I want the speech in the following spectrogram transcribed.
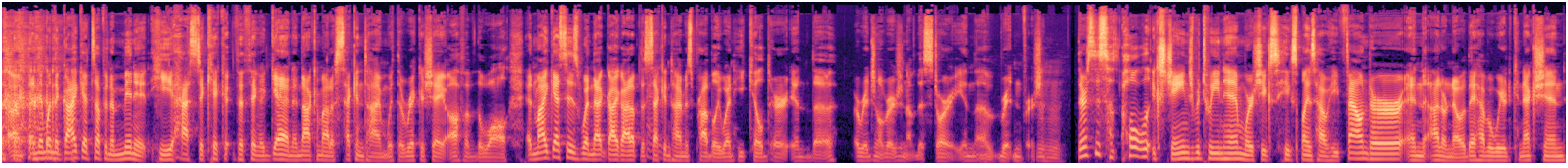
Um, and then when the guy gets up in a minute, he has to kick the thing again and knock him out a second time with the ricochet off of the wall. And my guess is when that guy got up the Right. second time is probably when he killed her in the original version of this story, in the written version. Mhm. There's this whole exchange between him where she he explains how he found her, and I don't know, they have a weird connection.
